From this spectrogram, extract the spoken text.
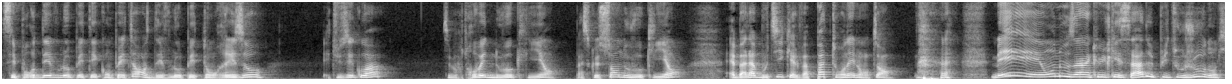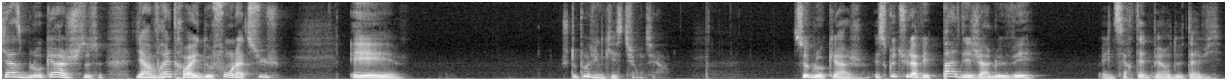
C'est pour développer tes compétences, développer ton réseau. Et tu sais quoi? C'est pour trouver de nouveaux clients. Parce que sans nouveaux clients, eh ben la boutique, elle va pas tourner longtemps. Mais on nous a inculqué ça depuis toujours, donc il y a ce blocage. Il y a un vrai travail de fond là-dessus. Et je te pose une question, tiens. Ce blocage, est-ce que tu l'avais pas déjà levé à une certaine période de ta vie?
